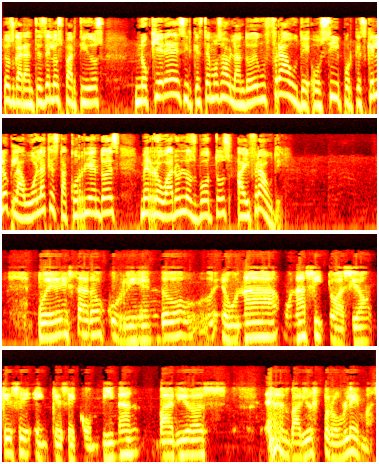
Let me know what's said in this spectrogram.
los garantes de los partidos. No quiere decir que estemos hablando de un fraude, o sí, porque es que la bola que está corriendo es, me robaron los votos, hay fraude puede estar ocurriendo una, una situación que se, en que se combinan varios, varios problemas.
